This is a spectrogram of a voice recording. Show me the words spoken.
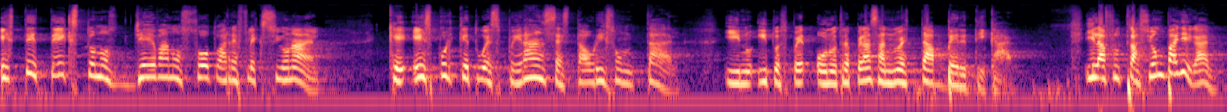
este texto nos lleva a nosotros a reflexionar que es porque tu esperanza está horizontal y, y tu, o nuestra esperanza no está vertical. Y la frustración va a llegar.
